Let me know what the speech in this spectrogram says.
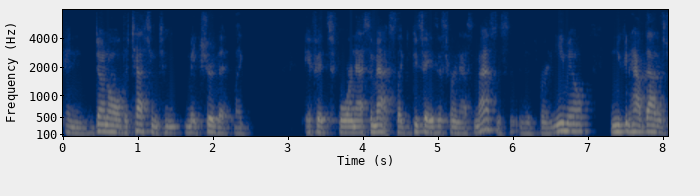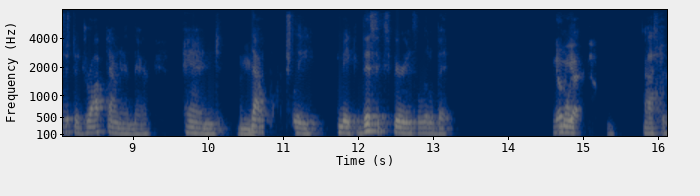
and done all the testing to make sure that like if it's for an sms like you could say is this for an sms is, is this for an email? And you can have that as just a drop down in there. And Mm. that will actually make this experience a little bit No, yeah, faster.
